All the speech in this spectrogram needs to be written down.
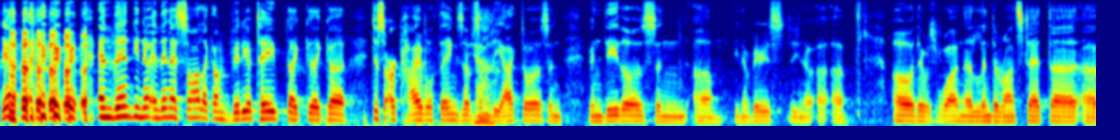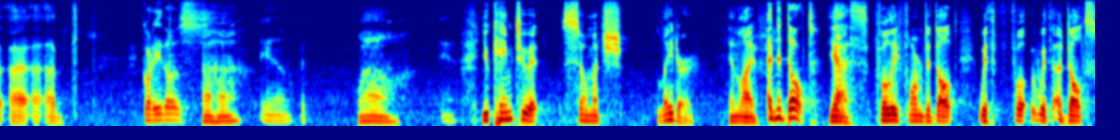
Yeah. and then, you know, and then I saw like on videotape, like like uh, just archival things of some of the actos and vendidos and um, you know various you know uh, uh, oh there was one uh, Linda Ronstadt uh, uh, uh, uh, um, corridos Uh huh. you know but Wow. yeah. You came to it so much later in life. an adult yeah. yes, fully formed adult with full, with adult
